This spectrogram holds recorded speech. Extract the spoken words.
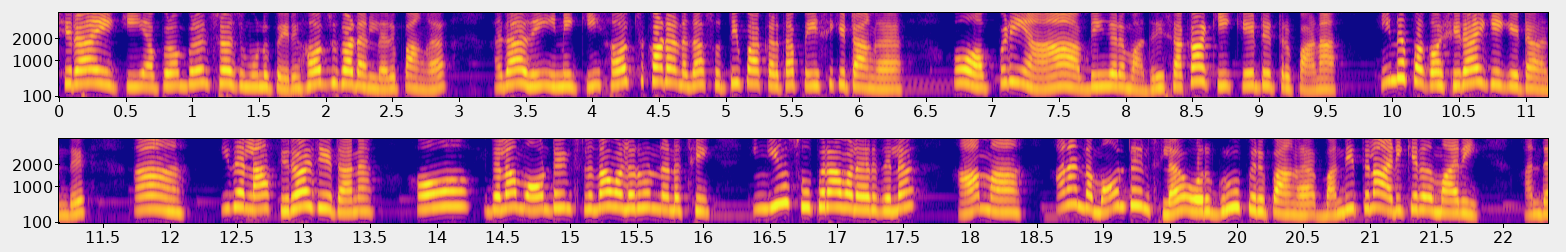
ஷிராயிக்கி அப்புறம் பிரின்ஸ்ராஜ் மூணு பேர் ஹர்ப்ஸ் கார்டனில் இருப்பாங்க. அதாவது இன்னைக்கு ஹர்ப்ஸ் கார்டனை தான் சுற்றி பார்க்குறதா பேசிக்கிட்டாங்க. ஓ அப்படியா? அப்படிங்கிற மாதிரி சகாக்கி கேட்டுட்ருப்பானா இந்த பக்கம் ஷிராய்க்கி கிட்ட வந்து ஆ இதெல்லாம் ஃபிராஜே தானே? ஓ இதெல்லாம் மவுண்டன்ஸில் தான் வளரும்னு நினச்சேன். இங்கேயும் சூப்பராக வளருதுல்ல ஆமாம் ஆனால் அந்த மவுண்டன்ஸில் ஒரு குரூப் இருப்பாங்க. பந்தித்தெல்லாம் அடிக்கிறது மாதிரி. அந்த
